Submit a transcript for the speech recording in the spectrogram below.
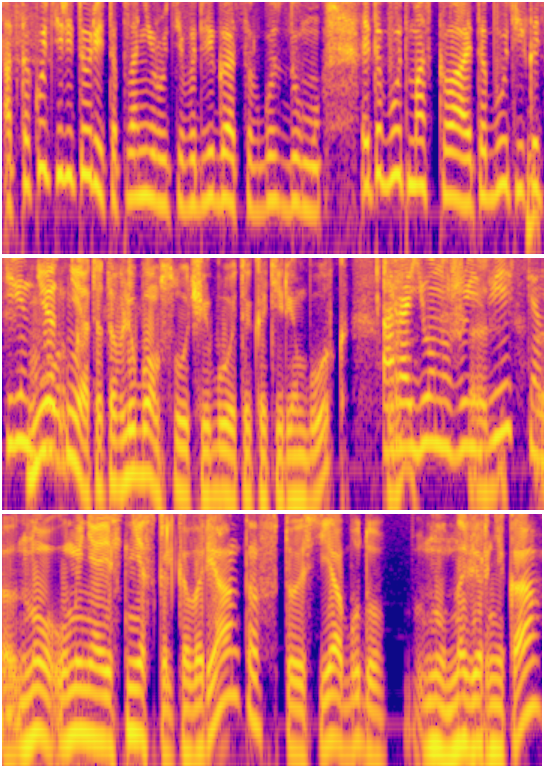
от какой территории-то планируете выдвигаться в Госдуму? Это будет Москва, это будет Екатеринбург? Нет, нет, это в любом случае будет Екатеринбург. А район уже Э, известен? э, Ну, у меня есть несколько вариантов, то есть я буду, ну, наверняка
